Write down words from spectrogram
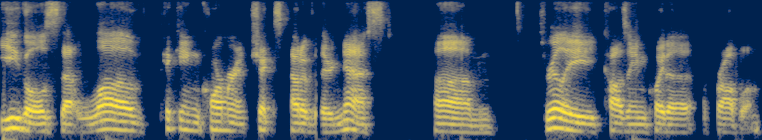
eagles that love picking cormorant chicks out of their nest, um, it's really causing quite a, a problem.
